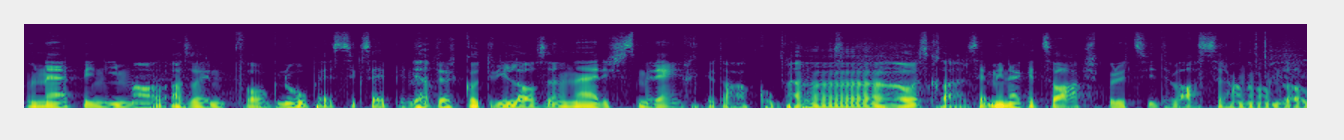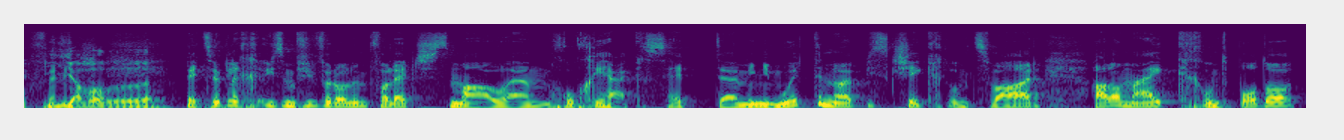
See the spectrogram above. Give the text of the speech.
Und dann bin ich mal, also in Folge 0 besser gesagt, bin ich Ja. dann dort reinhören und dann ist es mir eigentlich gerade angekommen. Ah, alles klar. Es hat mich dann so angespürt, wie der Wasserhahn am Laufen ist. Jawohl. Bezüglich unserem FIFA Olymp von letztes Mal, ähm, Küche-Hacks, hat äh, meine Mutter noch etwas geschickt. Und zwar, hallo Mike und Bodo,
